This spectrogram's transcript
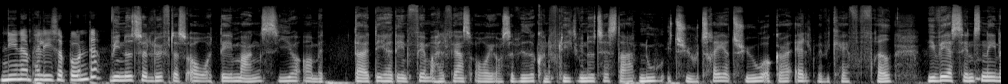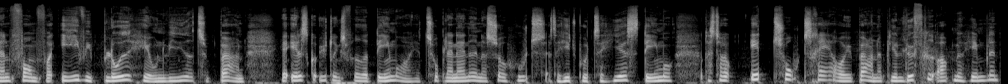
Nina Palisa Bunde? Vi er nødt til at løfte os over det, mange siger om, at der er det her det er en 75-årig og så videre konflikt. Vi er nødt til at starte nu i 2023 og gøre alt, hvad vi kan for fred. Vi er ved at sende sådan en eller anden form for evig blodhævn videre til børn. Jeg elsker ytringsfrihed og demoer. Jeg tog blandt andet ind og så Hutz, altså Hizbut Tahirs demo. Der står et, to, treårige børn og bliver løftet op med himlen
